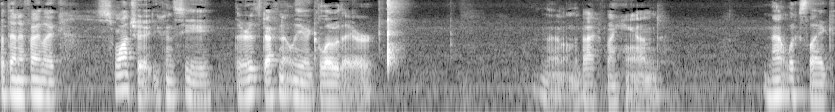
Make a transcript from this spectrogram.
But then if I like swatch it, you can see there is definitely a glow there. And then on the back of my hand, and that looks like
